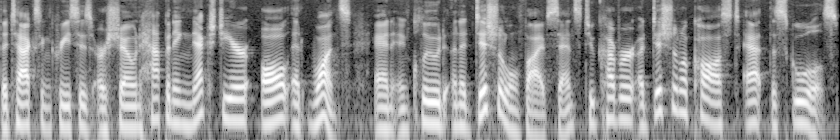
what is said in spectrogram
the tax increases are shown happening next year all at once and include an additional 5 cents to cover additional costs at the schools.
